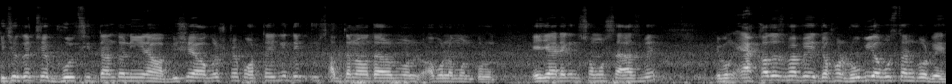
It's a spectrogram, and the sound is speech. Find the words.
কিছু কিছু ভুল সিদ্ধান্ত নিয়ে নেওয়া। বিশে অগস্টের পর থেকে কিন্তু একটু সাবধানতা অবল- অবলম্বন করুন। এই জায়গাটা কিন্তু সমস্যা আসবে। এবং একাদশভাবে যখন রবি অবস্থান করবে,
